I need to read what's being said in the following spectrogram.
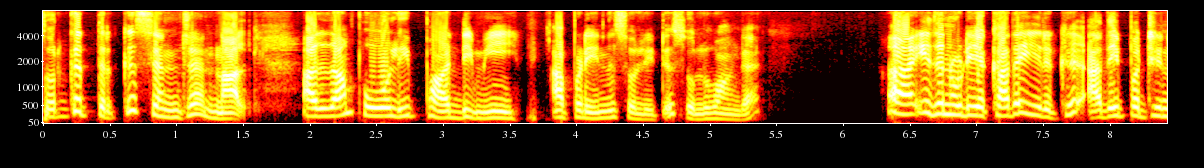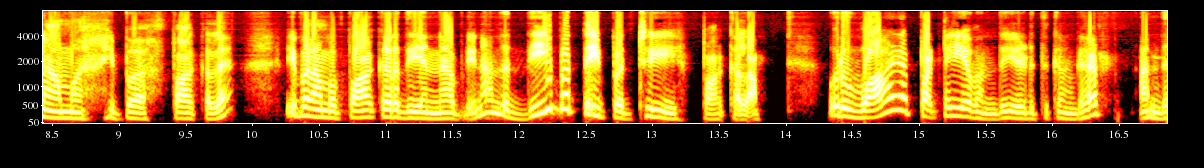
சொர்க்கத்திற்கு சென்ற நாள். அதுதான் போலி பாட்டிமி அப்படின்னு சொல்லிட்டு சொல்லுவாங்க. இதனுடைய கதை இருக்குது அதை பற்றி நாம் இப்போ பார்க்கல. இப்போ நம்ம பார்க்கறது என்ன அப்படின்னா அந்த தீபத்தை பற்றி பார்க்கலாம். ஒரு வாழைப்பட்டையை வந்து எடுத்துக்கோங்க. அந்த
